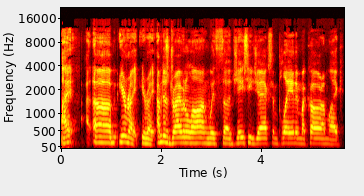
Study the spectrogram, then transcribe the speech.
I, um, you're right. You're right. I'm just driving along with uh, J.C. Jackson playing in my car. I'm like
